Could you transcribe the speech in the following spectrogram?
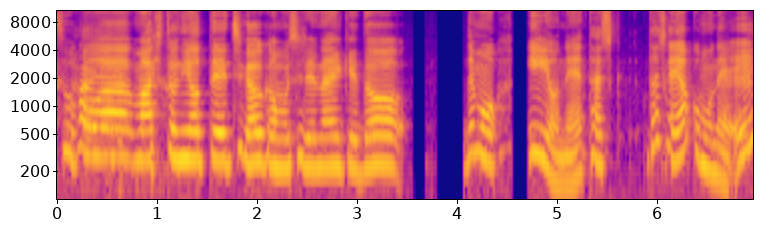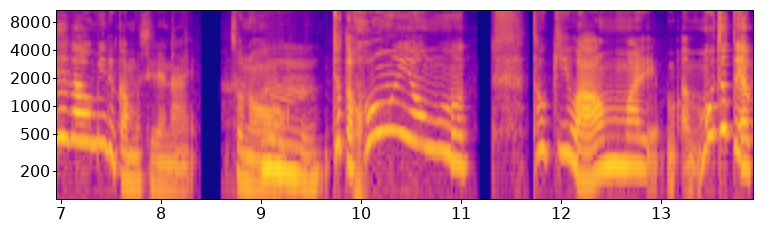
そこは、まあ人によって違うかもしれないけどでもいいよね確か確かやこもね映画を見るかもしれないその、うんちょっと本読む時はあんまり、まもうちょっとや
